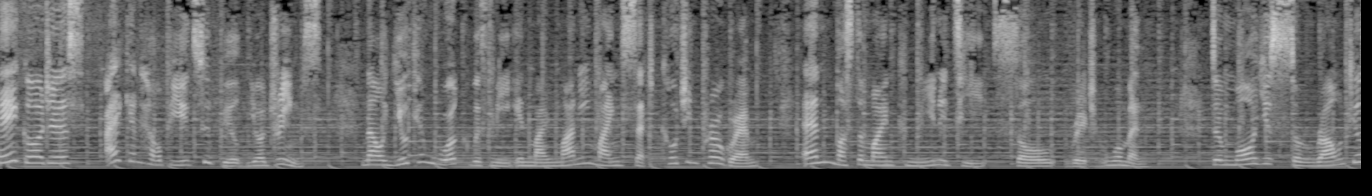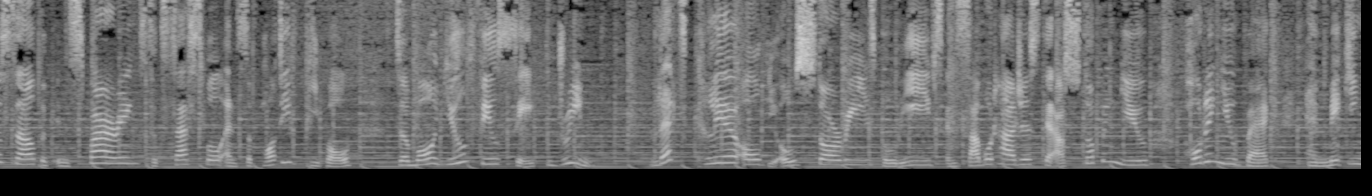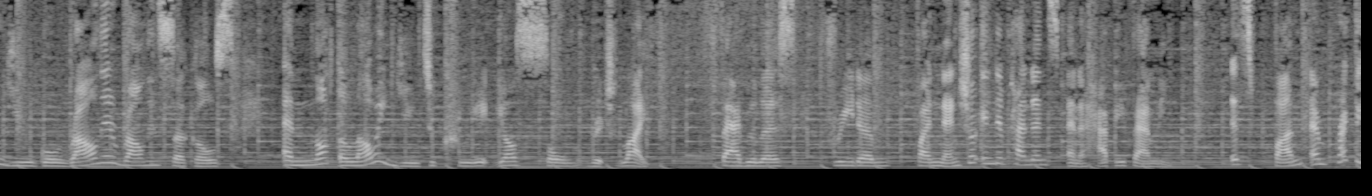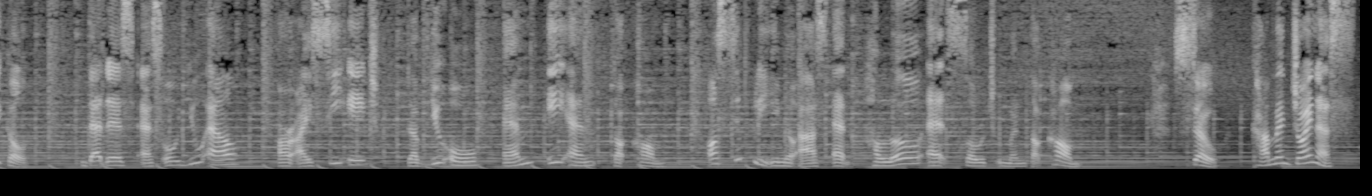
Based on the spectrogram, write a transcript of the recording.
Hey, gorgeous! I can help you to build your dreams. Now you can work with me in my money mindset coaching program and mastermind community, Soul Rich Woman. The more you surround yourself with inspiring, successful, and supportive people, the more you'll feel safe to dream. Let's clear all the old stories, beliefs, and sabotages that are stopping you, holding you back, and making you go round and round in circles and not allowing you to create your soul rich life. Fabulous, freedom, financial independence, and a happy family. It's fun and practical. That is S O U L R I C H W O M A N dot com. Or simply email us at hello at soulrichwoman.com. So come and join us.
